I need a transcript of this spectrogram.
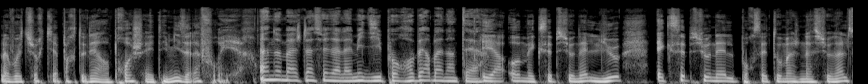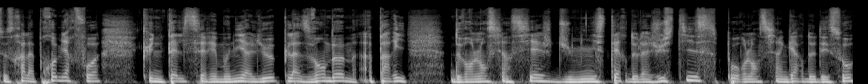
La voiture qui appartenait à un proche a été mise à la fourrière. Un hommage national à midi pour Robert Badinter. Et à homme exceptionnel, lieu exceptionnel pour cet hommage national. Ce sera la première fois qu'une telle cérémonie a lieu place Vendôme à Paris, devant l'ancien siège du ministère de la Justice pour l'ancien garde des Sceaux.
